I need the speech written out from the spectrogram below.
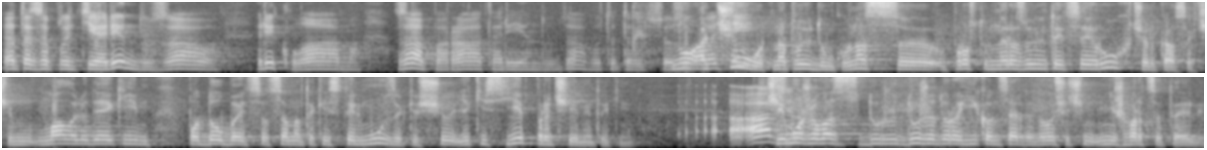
это заплати аренду зала, реклама, за аппарат аренду, да, вот это вот все Ну а чому, от, на твою думку, у нас е, просто не розвинутий цей рух в Черкасах? Чи мало людей, яким подобається саме такий стиль музики? Що якісь є причини такі? А Чи всё- може у вас дуже, дуже дорогі концерти, дорожче, чим- ніж в Арцетелі?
